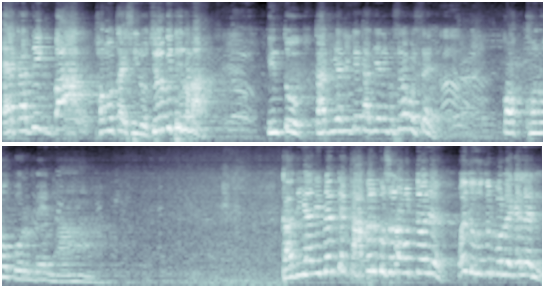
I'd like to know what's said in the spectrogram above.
একাধিকবার ক্ষমতায় ছিল। ছিল কি, ছিল না? কিন্তু কাদিয়ানিকে কাদিয়ানি ঘোষণা করছে? কখনো করবে না। কাদিয়ানিদেরকে কাপের ঘোষণা করতে হলে, ওই যে হুজুর বলে গেলেন,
